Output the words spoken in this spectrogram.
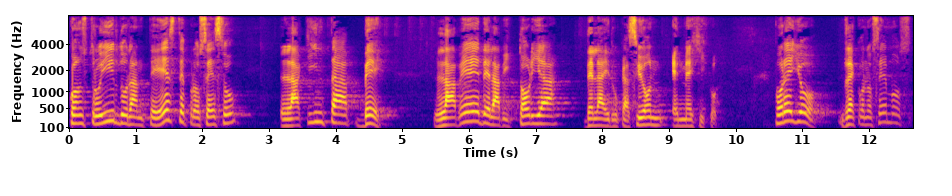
construir durante este proceso la quinta B, la B de la victoria de la educación en México. Por ello, reconocemos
